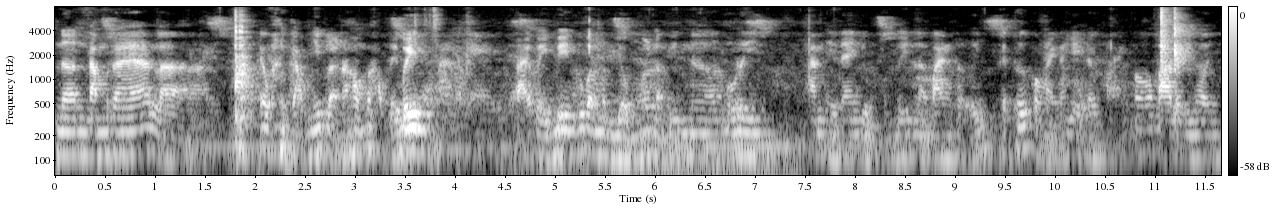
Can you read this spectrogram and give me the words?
nên đâm ra là cái quan trọng nhất là nó không có học để pin. Tại vì pin của bên mình dùng là pin ờ, poly. Anh thì đang dùng pin là ba rưỡi. Kích thước con này nó vậy đâu khoảng có ba ly thôi.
